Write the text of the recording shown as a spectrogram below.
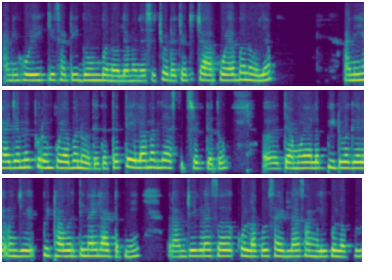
आणि होळीकीसाठी दोन बनवल्या. म्हणजे असे छोट्या छोट्या चार पोळ्या बनवल्या. आणि ह्या ज्या मी पुरणपोळ्या बनवते तर त्या तेलामधल्या असतात शक्यतो. त्यामुळे याला पीठ वगैरे म्हणजे पिठावरती नाही लाटत मी. तर आमच्या इकडे असं कोल्हापूर साईडला सांगली कोल्हापूर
